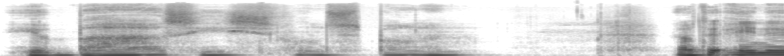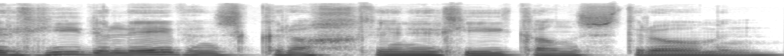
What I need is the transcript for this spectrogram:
je basis ontspannen. Dat de energie, de levenskracht, energie kan stromen.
